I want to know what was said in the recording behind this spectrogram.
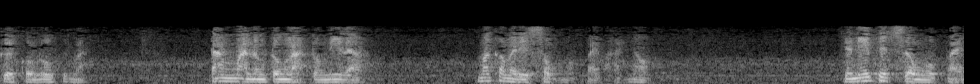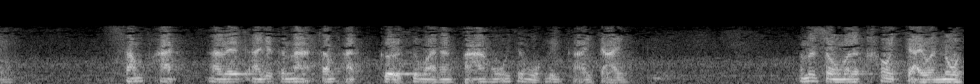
เกิดความรู้ขึ้นมา ตั้งมั่นตรงตรงหลักตรงนี้แล้ว มันก็ไม่ได้ส่งออกไปภายนอกทีนี้ไปส่งออกไป สัมผัสอะไรอายตนะสัมผัส เกิดขึ้นมาทางตาหูจมูกลิ้นกายใจมันส่งมาแล้วเข้าใจว่าโนด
